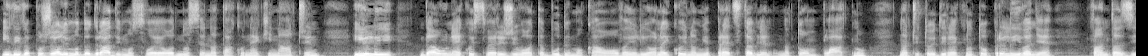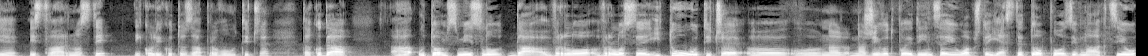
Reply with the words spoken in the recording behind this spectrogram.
ili da poželimo da gradimo svoje odnose na tako neki način ili da u nekoj sferi života budemo kao ovaj ili onaj koji nam je predstavljen na tom platnu, znači to je direktno to prelivanje fantazije i stvarnosti i koliko to zapravo utiče. Tako da a u tom smislu da, vrlo, vrlo se i tu utiče uh, na, na život pojedinca i uopšte jeste to poziv na akciju,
